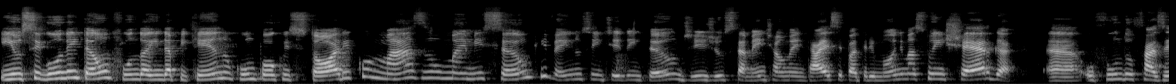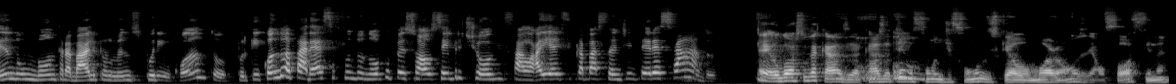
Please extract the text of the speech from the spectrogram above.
E o segundo, então, fundo ainda pequeno, com um pouco histórico, mas uma emissão que vem no sentido, então, de justamente aumentar esse patrimônio, mas tu enxerga uh, o fundo fazendo um bom trabalho, pelo menos por enquanto? Porque quando aparece fundo novo, o pessoal sempre te ouve falar e aí fica bastante interessado. É, eu gosto da casa. A casa tem um fundo de fundos, que é o More 11, é um FOF, né?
